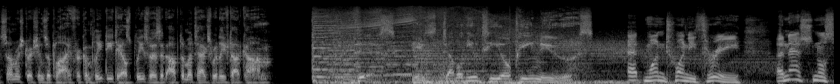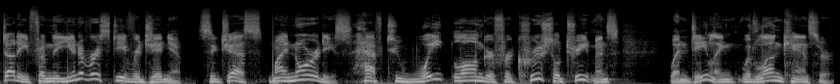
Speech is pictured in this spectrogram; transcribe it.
Some restrictions apply. For complete details, please visit OptimaTaxRelief.com. This is WTOP News. At 123, a national study from the University of Virginia suggests minorities have to wait longer for crucial treatments when dealing with lung cancer.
